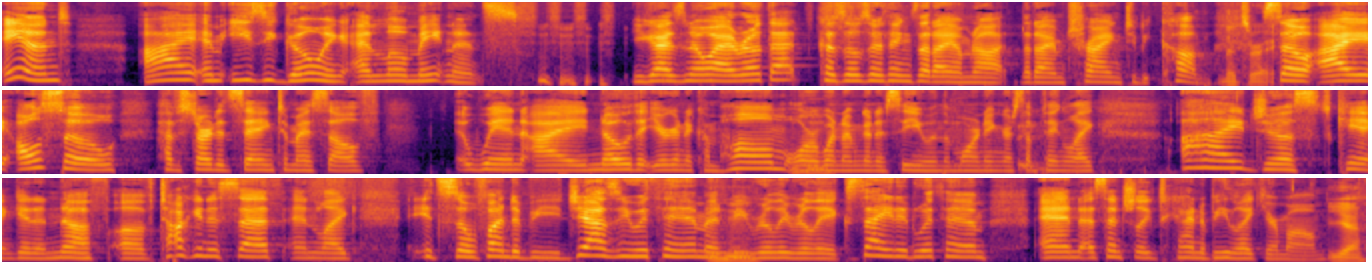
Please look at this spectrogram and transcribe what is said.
and I am easygoing and low maintenance. you guys know why I wrote that? Because those are things that I am not, that I am trying to become. That's right. So I also have started saying to myself, when I know that you're going to come home Mm-hmm. or when I'm going to see you in the morning or something like, I just can't get enough of talking to Seth and like it's so fun to be jazzy with him and Mm-hmm. be really really excited with him and essentially to kind of be like your mom. Yeah.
